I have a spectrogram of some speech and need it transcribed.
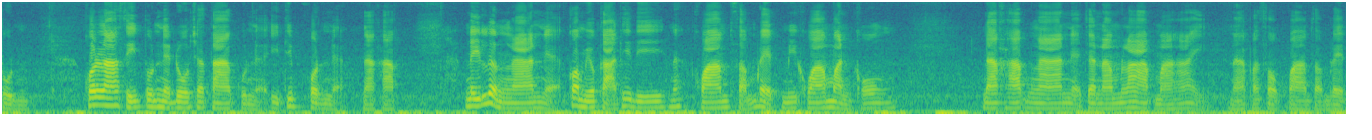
ตุลคนราศีตุลเนี่ยดวงชะตาคุณเนี่ยอิทธิพลเนี่ยนะครับ ในเรื่องงานเนี่ยก็มีโอกาสที่ดีนะความสำเร็จมีความมั่นคงนะครับ งานเนี่ยจะนำลาบมาให้นะประสบความสำเร็จ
